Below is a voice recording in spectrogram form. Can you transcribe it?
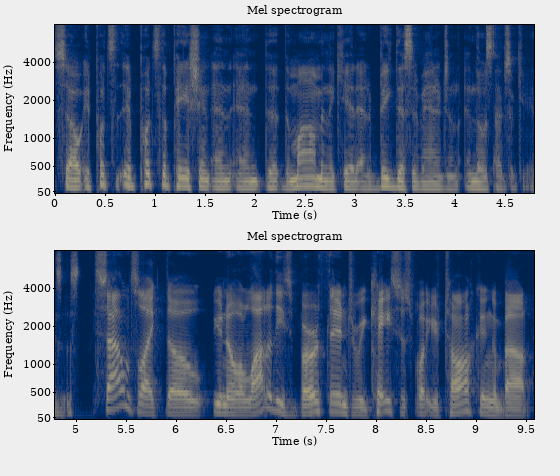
So it puts it puts the patient and and the, the mom and the kid at a big disadvantage in, in those types of cases. Sounds like though, you know, a lot of these birth injury cases, what you're talking about,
